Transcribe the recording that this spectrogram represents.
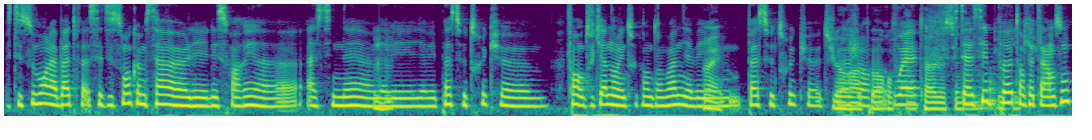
C'était souvent là-bas, c'était souvent comme ça euh, les, les, soirées euh, à Sydney. Il y mm-hmm. avait, il y avait pas ce truc. Enfin, en tout cas, dans les trucs en Tangwan, il y avait pas ce truc. tu le vois, rapport genre, ouais, c'était assez pote en fait. T'as l'impression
